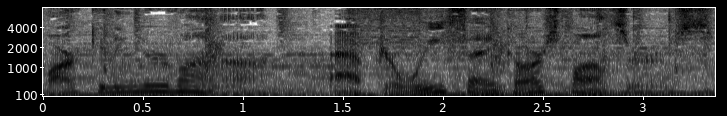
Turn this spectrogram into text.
Marketing Nirvana after we thank our sponsors.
